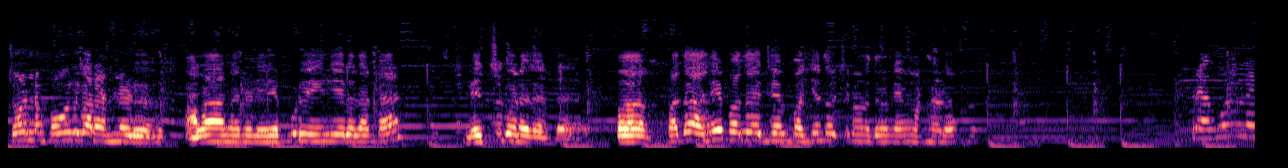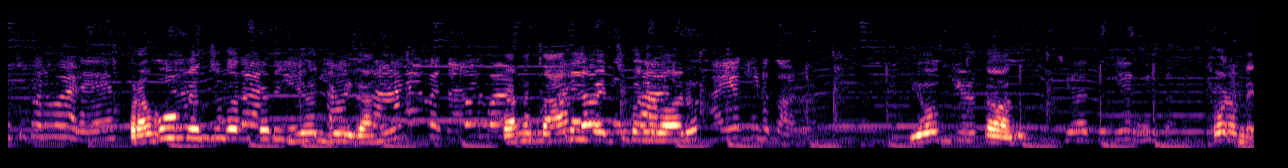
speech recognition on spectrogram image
చూడండి పౌలు గారు అంటున్నాడు అలా నన్ను నేను ఎప్పుడు ఏం చేయలేదంట? మెచ్చుకోలేదంట. పదో అదే పదో అధ్యాయం పద్దెనిమిది వచ్చిన చూడండి ఏమంటున్నాడు? ప్రభువు మెచ్చుకున్నది యోగ్యుడు కానీ తను తానే మెచ్చుకునేవాడు యోగ్యుడు కాదు. చూడండి.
